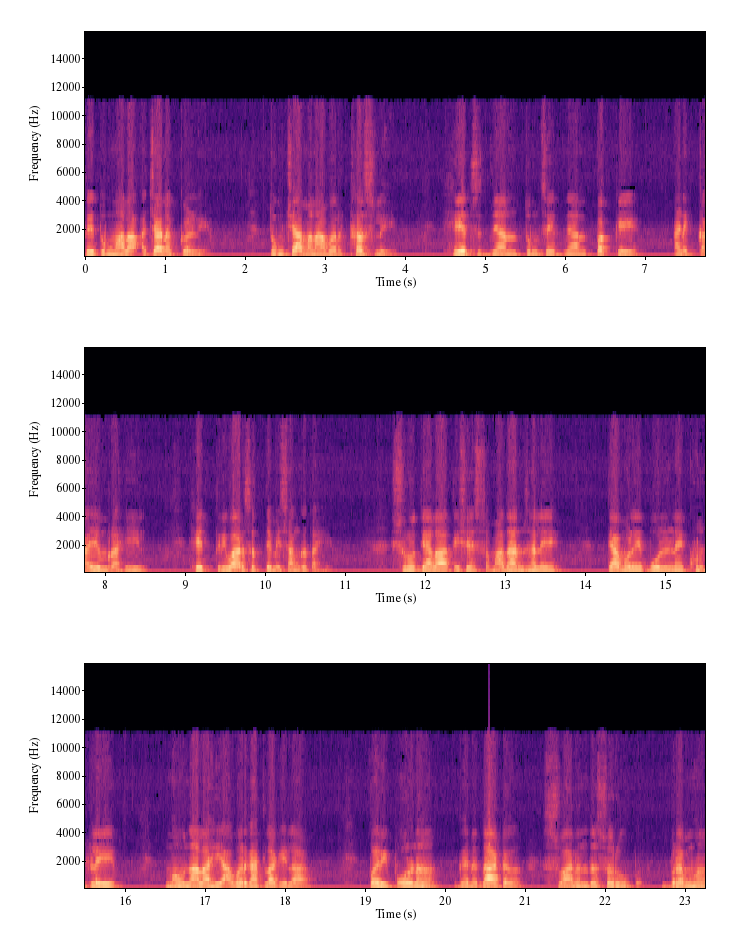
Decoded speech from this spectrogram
ते तुम्हाला अचानक कळले. तुमच्या मनावर ठसले. हेच ज्ञान तुमचे ज्ञान पक्के आणि कायम राहील हे त्रिवार सत्य मी सांगत आहे. श्रोत्याला अतिशय समाधान झाले त्यामुळे बोलणे खुंटले मौनालाही आवर घातला गेला. परिपूर्ण घनदाट स्वानंद स्वरूप ब्रह्म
